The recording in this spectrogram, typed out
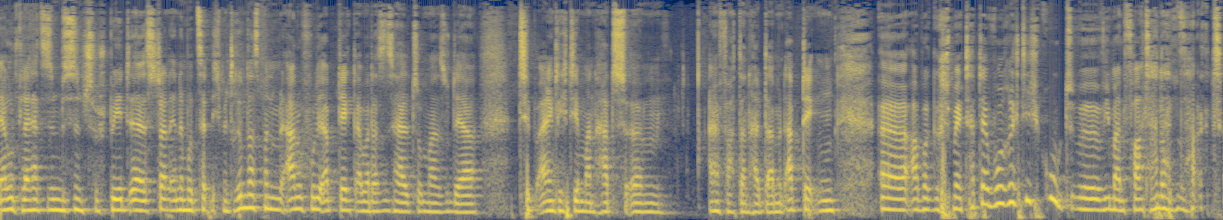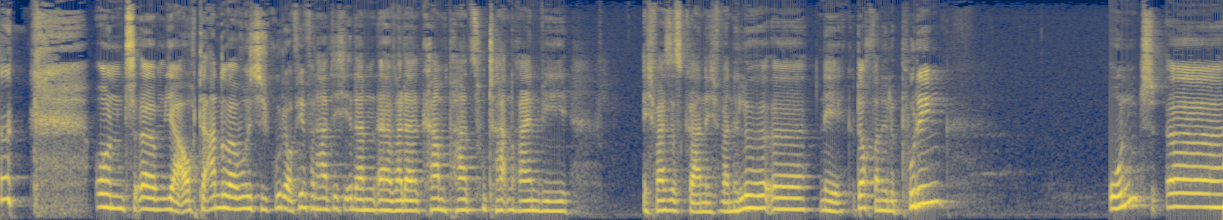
ja gut, vielleicht hat sie ein bisschen zu spät, äh, es stand in dem Rezept nicht mit drin, dass man mit Alufolie abdeckt, aber das ist halt schon mal so der Tipp eigentlich, den man hat. Ähm, einfach dann halt damit abdecken. Äh, aber geschmeckt hat der wohl richtig gut, äh, wie mein Vater dann sagt. Und ähm, ja, auch der andere war wohl richtig gut. Auf jeden Fall hatte ich ihr dann, äh, weil da kamen ein paar Zutaten rein wie, ich weiß es gar nicht, Vanille, äh, nee, doch Vanillepudding und äh,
